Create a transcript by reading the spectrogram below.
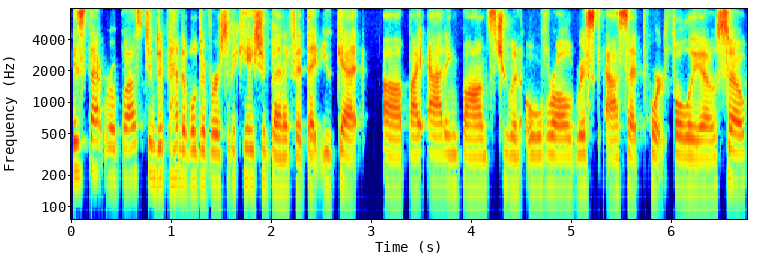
is that robust and dependable diversification benefit that you get uh, by adding bonds to an overall risk asset portfolio. So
